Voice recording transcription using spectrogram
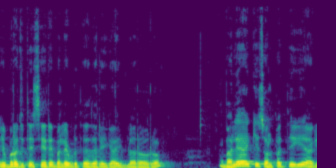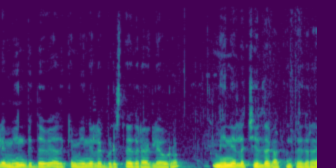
ಇಬ್ಬರು ಜೊತೆ ಸೇರಿ ಬಲೆ ಬಿಡ್ತಾ ಇದ್ದಾರೆ ಈಗ ಇಬ್ಬರವರು ಬಲೆ ಹಾಕಿ ಸ್ವಲ್ಪ ಹೊತ್ತಿಗೆ ಆಗಲೇ ಮೀನು ಬಿದ್ದವೆ ಅದಕ್ಕೆ ಮೀನೆಲ್ಲ ಬಿಡಿಸ್ತಾ ಇದ್ದಾರೆ ಆಗಲೇ ಅವರು ಮೀನೆಲ್ಲ ಚೀಲದಾಗ ಹಾಕೊಂತ ಇದ್ದಾರೆ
